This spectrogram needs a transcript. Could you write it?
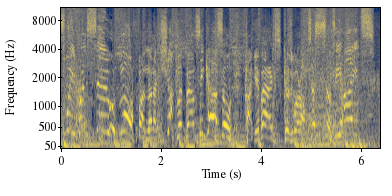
Sweep and Sue! More fun than a chocolate bouncy castle! Pack your bags, because we're off to Sooty Heights!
